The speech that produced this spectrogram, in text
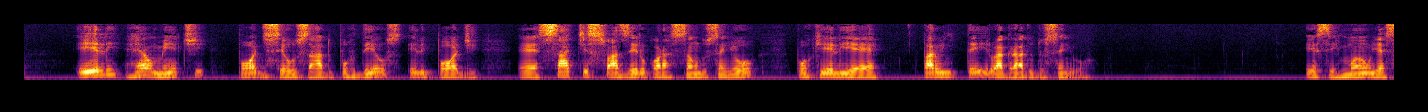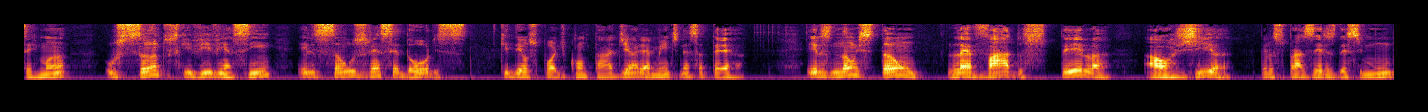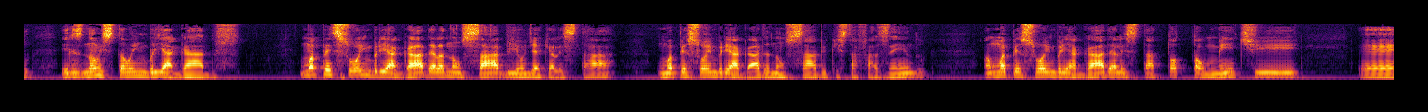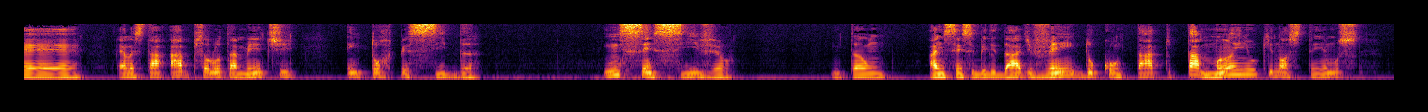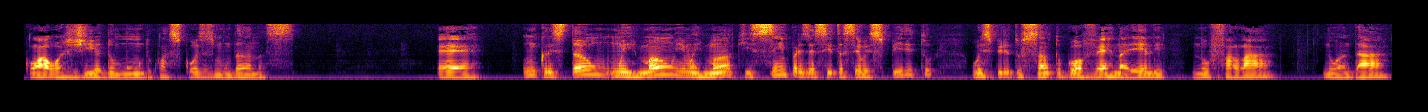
ele realmente pode ser usado por Deus, ele pode é, satisfazer o coração do Senhor, porque ele é para o inteiro agrado do Senhor. Esse irmão e essa irmã, os santos que vivem assim, eles são os vencedores que Deus pode contar diariamente nessa terra. Eles não estão levados pela a orgia pelos prazeres desse mundo, eles não estão embriagados. Uma pessoa embriagada, ela não sabe onde é que ela está. Uma pessoa embriagada não sabe o que está fazendo. Uma pessoa embriagada, ela está totalmente. É, ela está absolutamente entorpecida, insensível. Então, a insensibilidade vem do contato tamanho que nós temos com a orgia do mundo, com as coisas mundanas. É um cristão, um irmão e uma irmã que sempre exercita seu espírito, o Espírito Santo governa ele no falar, no andar,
